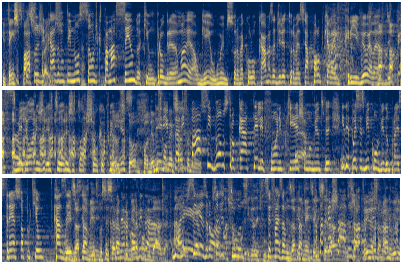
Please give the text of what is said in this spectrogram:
E tem espaço para isso. As pessoas de casa não têm noção né? de que está nascendo aqui um programa, alguém, alguma emissora vai colocar, mas a diretora vai ser a Paula, porque ela é incrível, ela é as melhores diretoras de talk show que eu conheço. Eu estou, podemos Derico conversar tá ali, sobre Passa e vamos trocar telefone, porque este é, o momento. E depois vocês me convidam para a estreia só porque eu casei Exatamente, você será a primeira, a primeira convidada. convidada. Não, não precisa, não precisa de tudo. Você faz a música Exatamente, ele tá será fechado já. A trilha sonora Willy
